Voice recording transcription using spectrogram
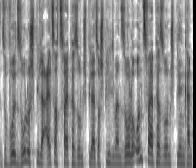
sowohl Solo-Spiele als auch Zwei-Personen-Spiele, als auch Spiele, die man solo und zwei Personen spielen kann.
